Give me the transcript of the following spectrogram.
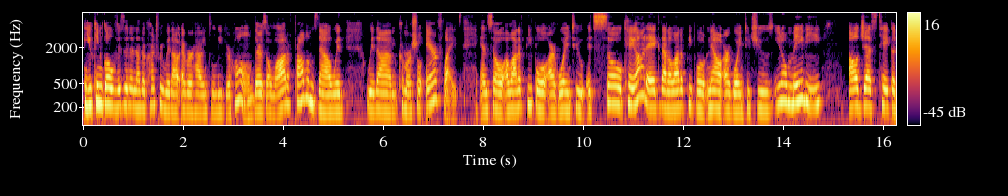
you can go visit another country without ever having to leave your home. There's a lot of problems now with with um, commercial air flights. And so a lot of people are going to, it's so chaotic that a lot of people now are going to choose, you know, maybe I'll just take a,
